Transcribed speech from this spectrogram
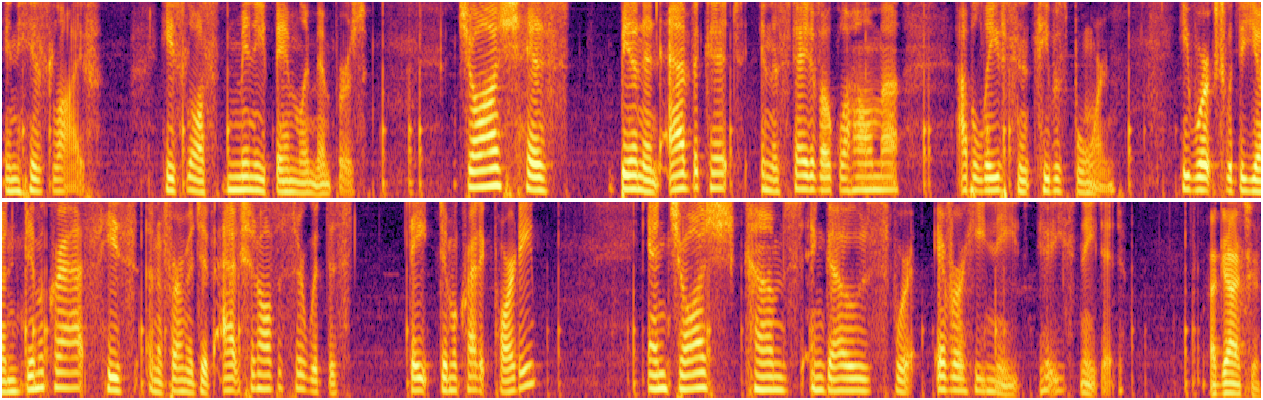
in his life. He's lost many family members. Josh has been an advocate in the state of Oklahoma, I believe, since he was born. He works with the Young Democrats. He's an affirmative action officer with the state Democratic Party. And Josh comes and goes wherever he need he's needed. I got you.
